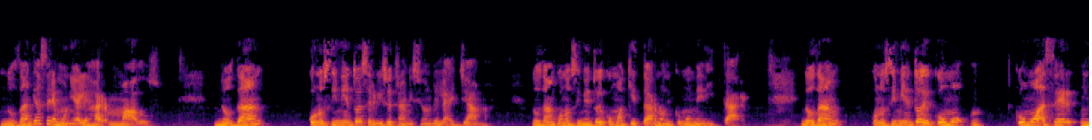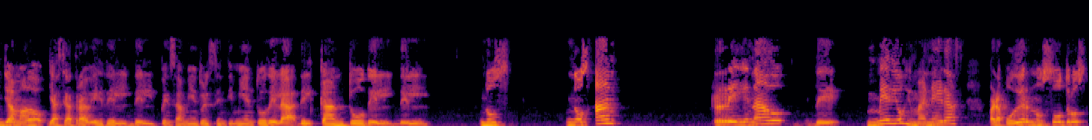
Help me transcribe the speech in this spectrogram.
nos dan ya ceremoniales armados, nos dan conocimiento de servicio de transmisión de la llama, nos dan conocimiento de cómo aquietarnos y cómo meditar, nos dan conocimiento de cómo, cómo hacer un llamado, ya sea a través del, pensamiento, del sentimiento, de la, del canto, del, del nos, nos han rellenado de medios y maneras para poder nosotros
